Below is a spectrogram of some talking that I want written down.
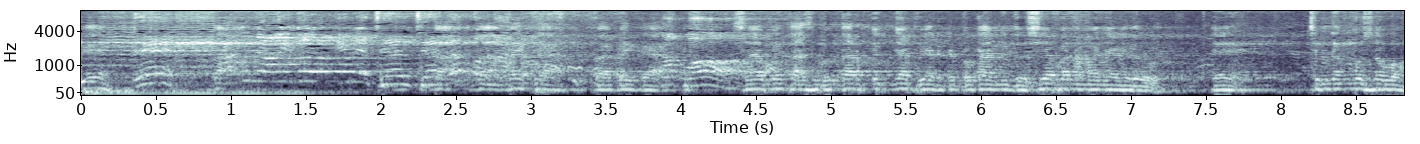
Eh, Eh, kamu nyalain kok, Mbak Mbak. Apa? Saya minta sebentar mic-nya biar ketukan gitu. Siapa namanya gitu? Eh, jenengmu siapa?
